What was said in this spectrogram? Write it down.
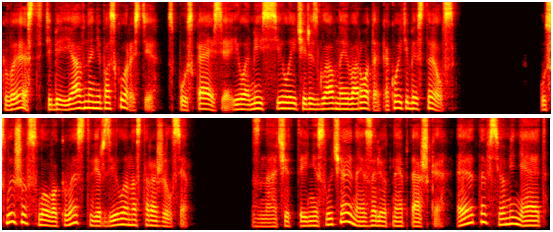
Квест тебе явно не по скорости. Спускайся и ломись силой через главные ворота. Какой тебе стелс?» Услышав слово «квест», Верзила насторожился. «Значит, ты не случайная залетная пташка. Это все меняет.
